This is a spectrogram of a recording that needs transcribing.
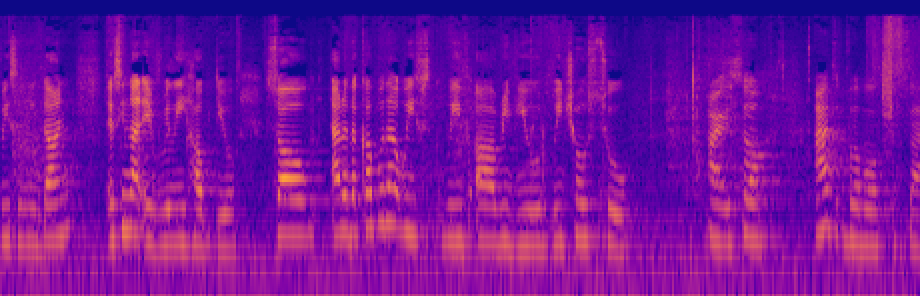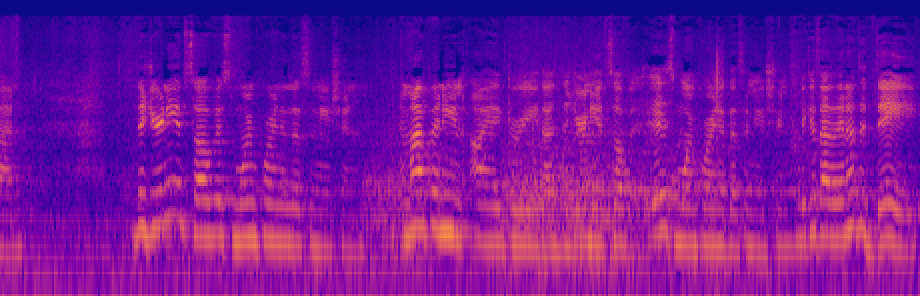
recently done, it seemed that it really helped you. So, out of the couple that we've we've uh, reviewed, we chose two. All right, so at Bubble said, the journey itself is more important than destination. In my opinion, I agree that the journey itself is more important than destination because at the end of the day,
